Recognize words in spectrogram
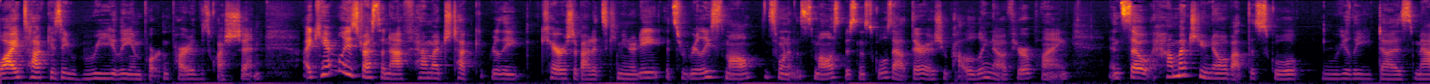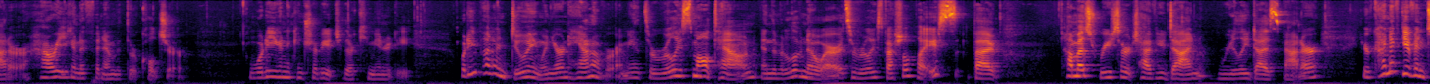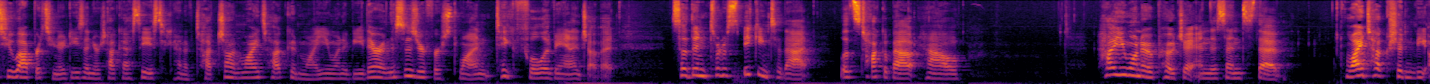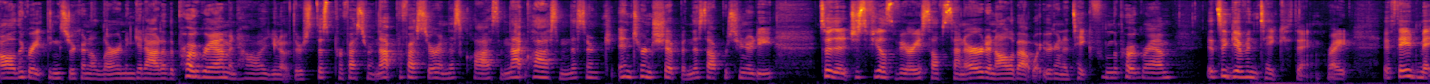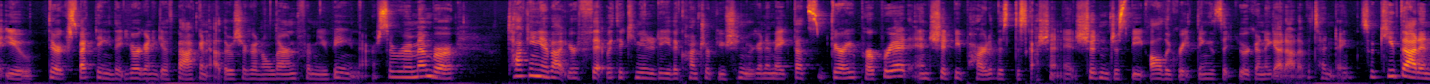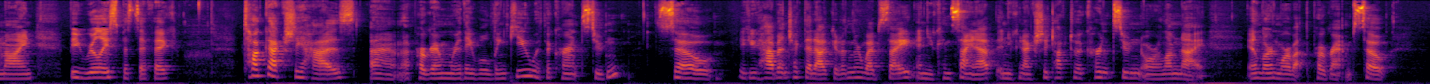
Why Tuck is a really important part of this question. I can't really stress enough how much Tuck really cares about its community. It's really small. It's one of the smallest business schools out there, as you probably know if you're applying. And so, how much you know about the school really does matter. How are you going to fit in with their culture? What are you going to contribute to their community? What do you plan on doing when you're in Hanover? I mean, it's a really small town in the middle of nowhere. It's a really special place, but how much research have you done really does matter you're kind of given two opportunities in your Tuck essays to kind of touch on why Tuck and why you want to be there. And this is your first one. Take full advantage of it. So then sort of speaking to that, let's talk about how how you want to approach it in the sense that why Tuck shouldn't be all the great things you're going to learn and get out of the program, and how, you know, there's this professor and that professor and this class and that class and this internship and this opportunity, so that it just feels very self centered and all about what you're going to take from the program it's a give and take thing, right? If they admit you, they're expecting that you're going to give back and others are going to learn from you being there. So remember, talking about your fit with the community, the contribution you're going to make, that's very appropriate and should be part of this discussion. It shouldn't just be all the great things that you're going to get out of attending. So keep that in mind, be really specific. Tuck actually has um, a program where they will link you with a current student. So if you haven't checked that out, get on their website and you can sign up and you can actually talk to a current student or alumni and learn more about the program. So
